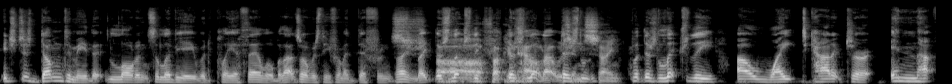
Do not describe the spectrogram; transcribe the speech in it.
it's just dumb to me that Laurence Olivier would play Othello, but that's obviously from a different time. Like there's oh, literally fucking hell, li- that was insane. But there's literally a white character in that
